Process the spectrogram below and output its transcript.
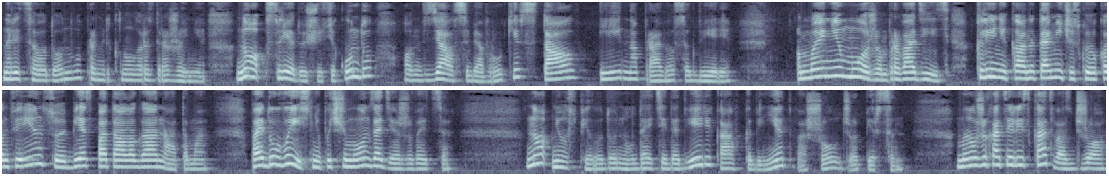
На лице О'Доннелла промелькнуло раздражение. Но в следующую секунду он взял себя в руки, встал и направился к двери. Мы не можем проводить клинико-анатомическую конференцию без патологоанатома. Пойду выясню, почему он задерживается». Но не успел Удонал дойти до двери, как в кабинет вошел Джо Пирсон. «Мы уже хотели искать вас, Джо»,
